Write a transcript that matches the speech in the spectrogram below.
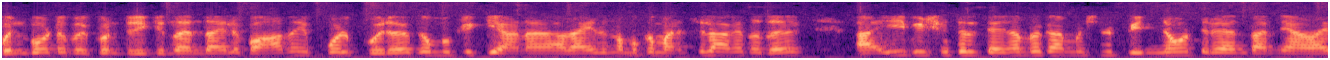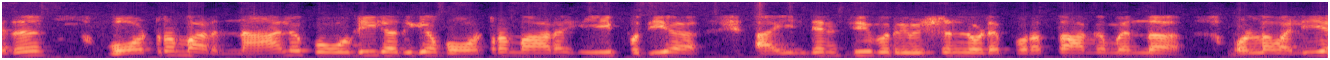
മുൻപോട്ട് പോയിക്കൊണ്ടിരിക്കുന്നത്. എന്തായാലും വാദം ഇപ്പോൾ പുരോഗമിക്കുകയാണ്. അതായത് നമുക്ക് മനസ്സിലാകുന്നത് ഈ വിഷയത്തിൽ തെരഞ്ഞെടുപ്പ് കമ്മീഷൻ പിന്നോട്ടിരാൻ തന്നെയാണ്. അതായത് വോട്ടർമാർ നാല് കോടിയിലധികം വോട്ടർമാർ ഈ പുതിയ ഇന്റൻസീവ് റിവിഷനിലൂടെ പുറത്താകുമെന്ന് ഉള്ള വലിയ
